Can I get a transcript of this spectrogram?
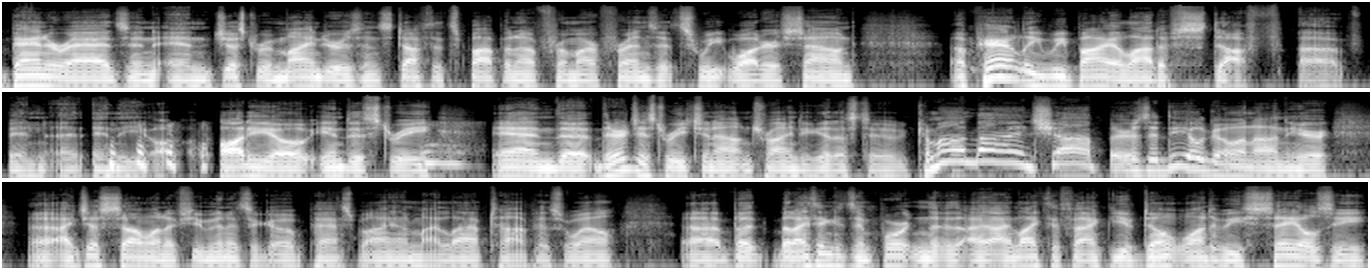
banner ads and, and just reminders and stuff that's popping up from our friends at Sweetwater Sound. apparently we buy a lot of stuff uh, in uh, in the audio industry, and uh, they're just reaching out and trying to get us to come on by and shop. There's a deal going on here. Uh, I just saw one a few minutes ago pass by on my laptop as well. Uh, but but I think it's important that I, I, like the fact you don't want to be salesy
